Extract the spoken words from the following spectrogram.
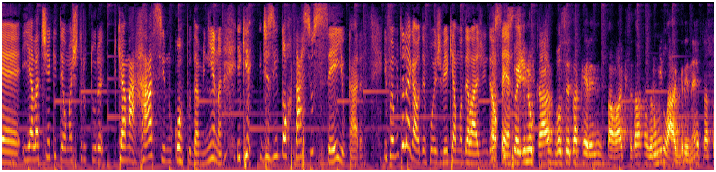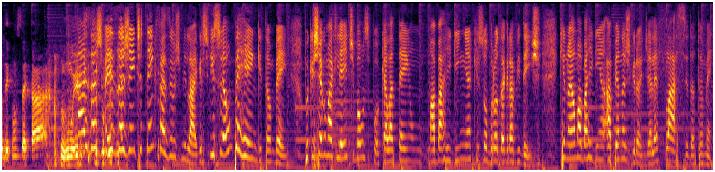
é, e ela tinha que ter uma estrutura que amarrasse no corpo da menina e que desentortasse o seio, cara. E foi muito legal depois ver que a modelagem deu Não, certo. Isso aí, no caso, você tá querendo falar que você tava fazendo um milagre, né? Pra poder consertar um erro. Mas às vezes a gente tem que fazer uns milagres. Isso é um perrengue também. Porque chega uma cliente, vamos supor, que ela tem um, uma barriguinha que sobrou da gravidez. Que não é uma barriguinha apenas grande, ela é flácida também.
